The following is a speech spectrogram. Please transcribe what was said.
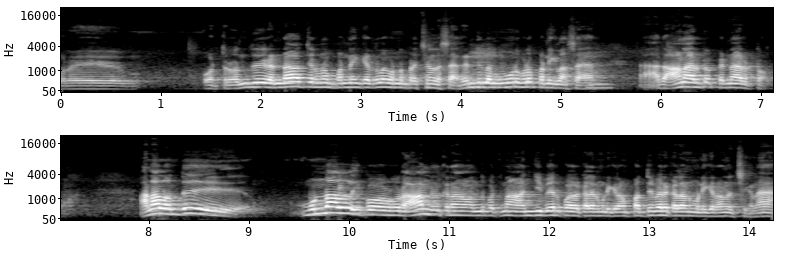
ஒரு ஒருத்தர் வந்து ரெண்டாவது திருமணம் பண்ணிக்கிறதுல ஒன்றும் பிரச்சனை இல்லை சார். ரெண்டில் மூணு கூட பண்ணிக்கலாம் சார். அது ஆணாக இருக்கட்டும் பெண்ணாக இருக்கட்டும். ஆனால் வந்து முன்னாள் இப்போ ஒரு ஆண் இருக்கிறான் வந்து பார்த்தீங்கன்னா அஞ்சு பேர் ப- கல்யாணம் பண்ணிக்கிறான் பத்து பேர் கல்யாணம் பண்ணிக்கிறான்னு வச்சுங்களேன்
